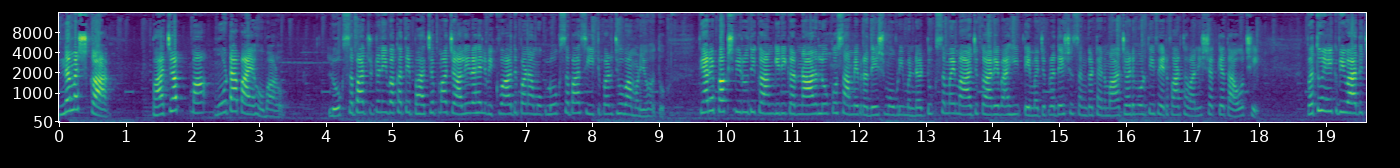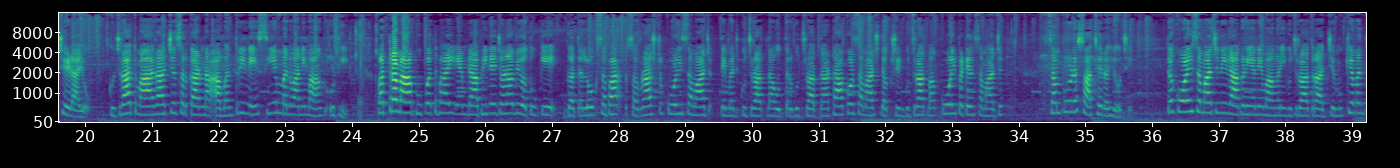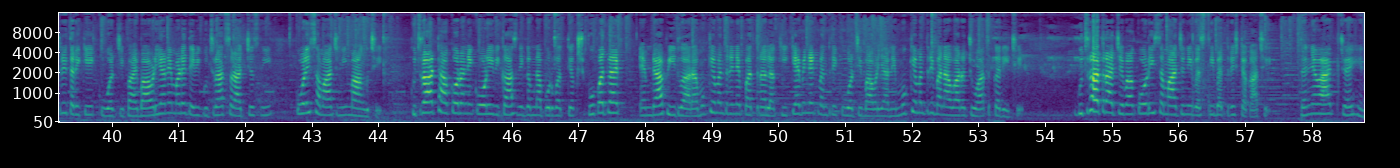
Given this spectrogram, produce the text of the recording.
નમસ્કાર. ભાજપમાં મોટા પાયે હોબાળો. લોકસભા ચૂંટણી વખતે ભાજપમાં ચાલી રહેલ વિખવાદ પણ અમુક લોકસભા સીટ પર જોવા મળ્યો હતો. ત્યારે પક્ષ વિરોધી કામગીરી કરનાર લોકો સામે પ્રદેશ મોવડી મંડળ ટૂંક સમયમાં જ કાર્યવાહી તેમજ પ્રદેશ સંગઠનમાં જડમૂળથી ફેરફાર થવાની શક્યતાઓ છે. વધુ એક વિવાદ છેડાયો. ગુજરાતમાં રાજ્ય સરકારના આ મંત્રીને સીએમ બનવાની માંગ ઉઠી. પત્રમાં ભૂપતભાઈ એમ ડાભીને જણાવ્યું હતું કે ગત લોકસભા સૌરાષ્ટ્ર કોળી સમાજ તેમજ ગુજરાતના ઉત્તર ગુજરાતના ઠાકોર સમાજ, દક્ષિણ ગુજરાતમાં કોળી પટેલ સમાજ સંપૂર્ણ સાથે રહ્યો છે. તો કોળી સમાજની લાગણી અને માંગણી ગુજરાત રાજ્ય મુખ્યમંત્રી તરીકે કુંવરજીભાઈ બાવળિયાને મળે તેવી ગુજરાત રાજ્યની કોળી સમાજની માંગ છે. ગુજરાત ઠાકોર અને કોળી વિકાસ નિગમના પૂર્વ અધ્યક્ષ ભૂપતભાઈ એમ ડાભી દ્વારા મુખ્યમંત્રીને પત્ર લખી કેબિનેટ મંત્રી કુંવરજી બાવળિયાને મુખ્યમંત્રી બનાવવા રજૂઆત કરી છે. ગુજરાત રાજ્યમાં કોળી સમાજની વસ્તી બત્રીસ ટકા છે. ધન્યવાદ જય હિન્દ.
